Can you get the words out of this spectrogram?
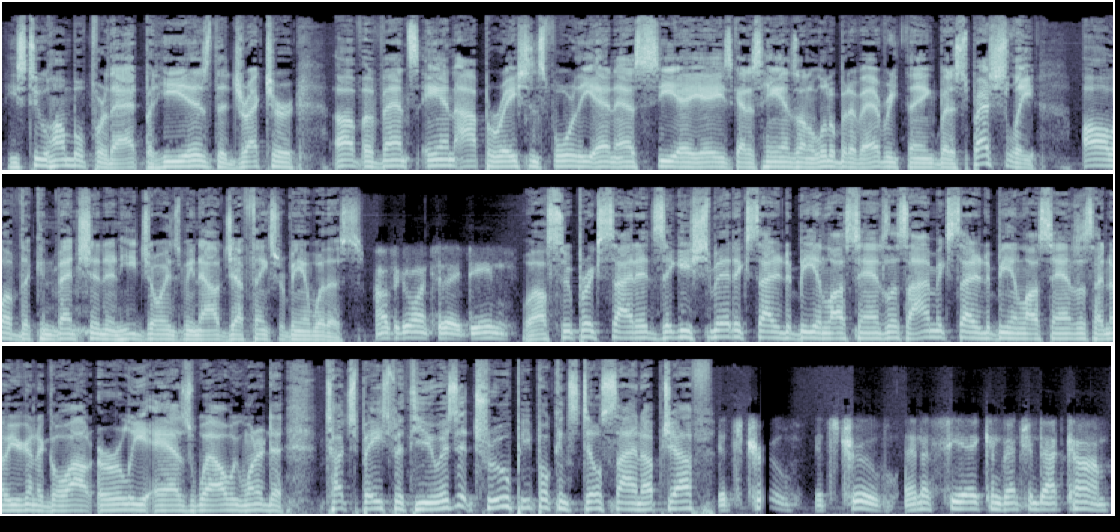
He's too humble for that, but he is the director of events and operations for the NSCAA. He's got his hands on a little bit of everything, but especially all of the convention, and he joins me now. Jeff, thanks for being with us. How's it going today, Dean? Well, super excited. Sigi Schmid excited to be in Los Angeles. I'm excited to be in Los Angeles. I know you're going to go out early as well. We wanted to touch base with you. Is it true people can still sign up, Jeff? It's true. It's true. NSCAconvention.com.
